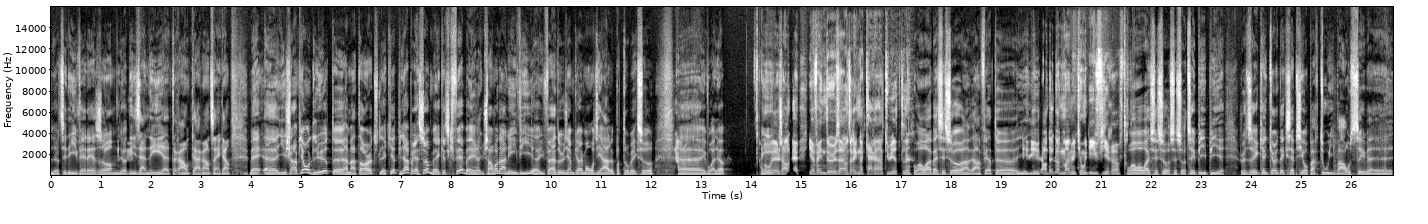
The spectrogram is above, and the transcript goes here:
là, tu sais, des vrais hommes, là, des années euh, 30, 40, 50, ben, euh, il est champion de lutte euh, amateur, tu te le quittes. Puis là, après ça, ben, qu'est-ce qu'il fait? Ben, il s'en va dans la Navy, euh, il fait la Deuxième Guerre mondiale, pas de trouble avec ça. Et voilà. Et- Ouais, genre, euh, il y a 22 ans, on dirait qu'il y en a 48. Là. Ouais, ouais, ben c'est ça. En, fait, euh, il- il- Les genres de gars de même là, qui ont eu des viras. Ouais, ouais, ouais, c'est ça, c'est ça. Tu sais, puis, puis, euh, je veux dire, quelqu'un d'exception partout il passe, tu sais, euh,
